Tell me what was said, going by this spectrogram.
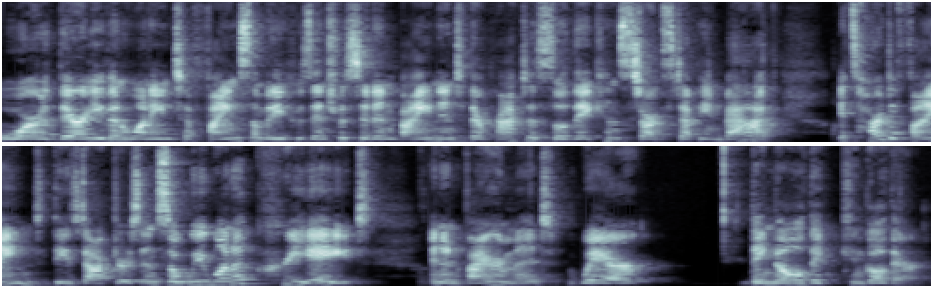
or they're even wanting to find somebody who's interested in buying into their practice so they can start stepping back it's hard to find these doctors and so we want to create an environment where they know they can go there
